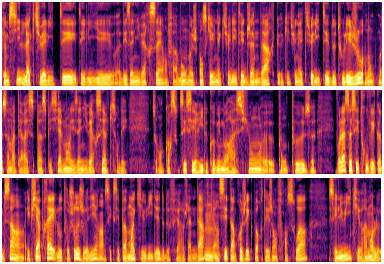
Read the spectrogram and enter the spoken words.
comme si l'actualité était liée à des anniversaires. Enfin, bon, moi, je pense qu'il y a une actualité de Jeanne d'Arc euh, qui est une actualité de tous les jours. Donc, moi, ça m'intéresse pas spécialement les anniversaires qui sont des sont encore toutes ces séries de commémorations pompeuses voilà, ça s'est trouvé comme ça. Hein. Et puis après, l'autre chose, je dois dire, hein, c'est que c'est pas moi qui ai eu l'idée de, faire Jeanne d'Arc. Mmh. Hein. C'est un projet que portait Jean-François. C'est lui qui est vraiment le,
